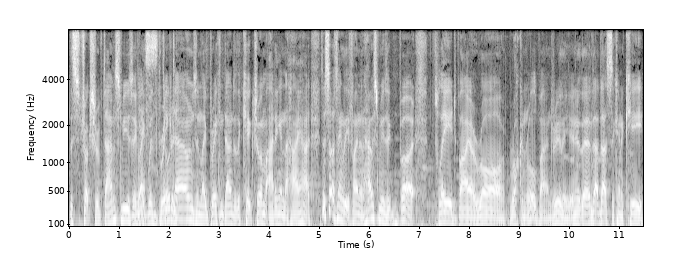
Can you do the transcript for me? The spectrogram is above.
the structure of dance music, Yes, like with totally. breakdowns and like breaking down to the kick drum, adding in the hi hat. The sort of thing that you find in house music, but played by a raw rock and roll band. Really, you know, th- that, that's the kind of key.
